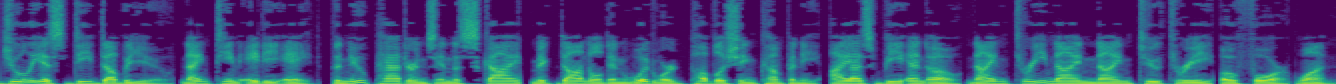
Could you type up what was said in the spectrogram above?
Julius D. W. 1988, the New Patterns in the Sky, MacDonald and Woodward Publishing Company, ISBN 0-939923-04-1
